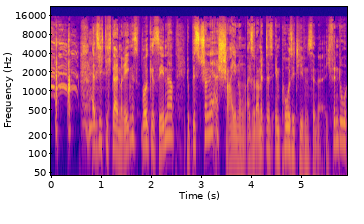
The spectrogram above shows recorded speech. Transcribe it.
als ich dich da in Regensburg gesehen habe, du bist schon eine Erscheinung, also damit das im positiven Sinne. Ich finde, du,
